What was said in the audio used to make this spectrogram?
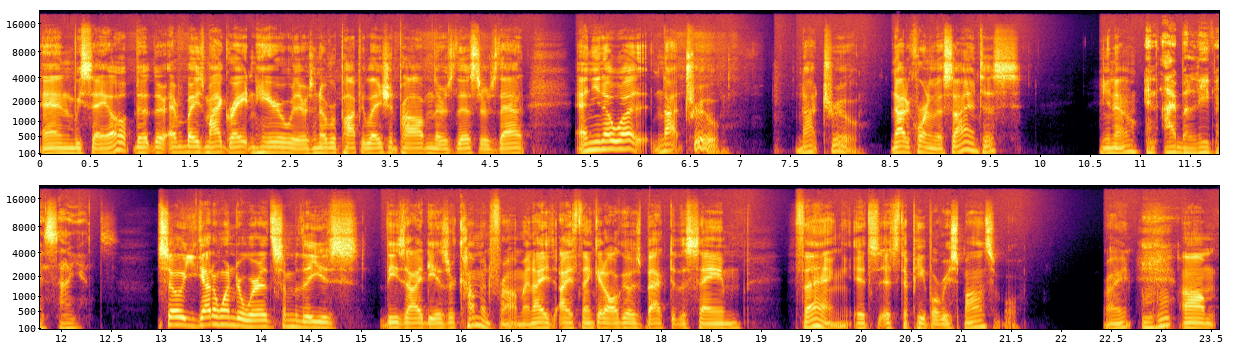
and we say, oh, the, the, everybody's migrating here. Where there's an overpopulation problem. There's this. There's that. And you know what? Not true. Not true. Not according to the scientists. You know. And I believe in science. So you got to wonder where some of these these ideas are coming from, and I I think it all goes back to the same thing. It's it's the people responsible, right? Um,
